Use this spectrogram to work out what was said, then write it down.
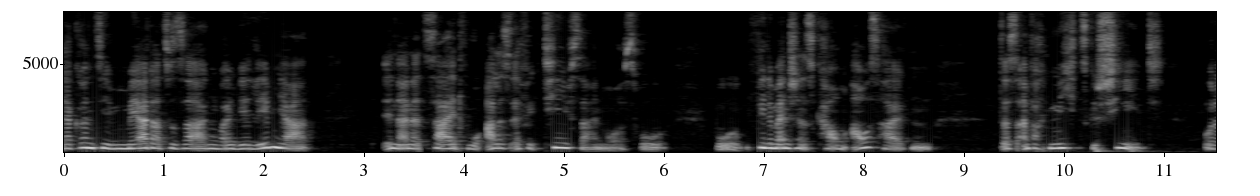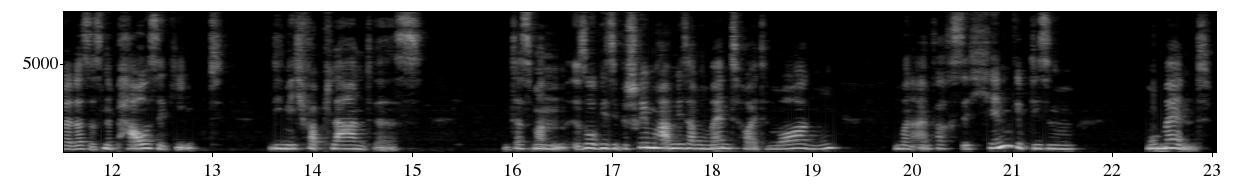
ja, können Sie mehr dazu sagen, weil wir leben ja in einer Zeit, wo alles effektiv sein muss, wo, wo viele Menschen es kaum aushalten, dass einfach nichts geschieht oder dass es eine Pause gibt, die nicht verplant ist. Dass man, so wie Sie beschrieben haben, dieser Moment heute Morgen, wo man einfach sich hingibt, diesem Moment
